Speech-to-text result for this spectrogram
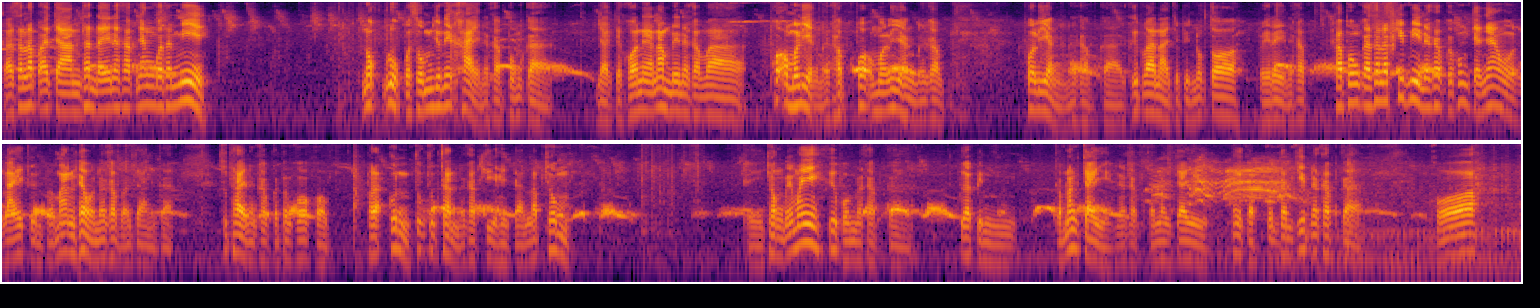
ก็สำหรับอาจารย์ท่านใดนะครับ ยังบ่ทันมีนกลูกผสมอยู่ในไข่นะครับ ผมก็อยากจะขอแนะนำเลยนะครับ ว่าพ่อเอามาเลี้ยงนะครับพ่อเอามาเลี้ยงนะครับพ่อเลี้ยงนะครับก็คิดว่าน่าจะเป็นนกต่อไปได้นะครับครับผมก็สำหรับคลิปนี้นะครับก็คงจะยาวหลายเกินประมาณแล้วนะครับ อาจารย์ก็สุดท้ายนะครับ ก็ต้องขอขอบพระคุณทุก ๆท่านนะครับ ที่ให้การรับชมไอช่องไม่ไม่คือผมนะครับก็เพื่อเป็น กำลังใจนะครับกำลังใจให้กับคนทำคลิปนะครับก็ขอ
